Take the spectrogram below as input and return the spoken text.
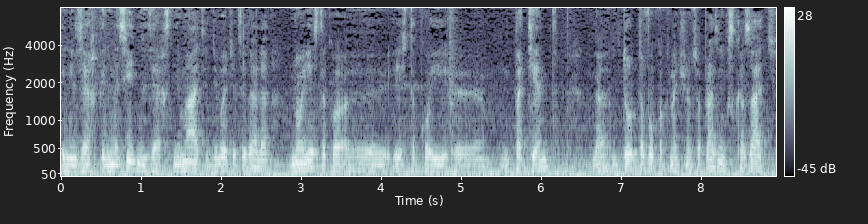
И нельзя их переносить, нельзя их снимать, одевать и так далее. Но есть такой, есть такой патент, да, до того, как начнется праздник, сказать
